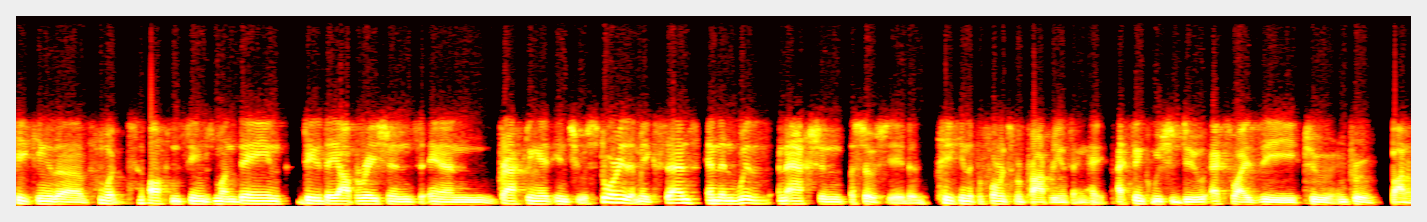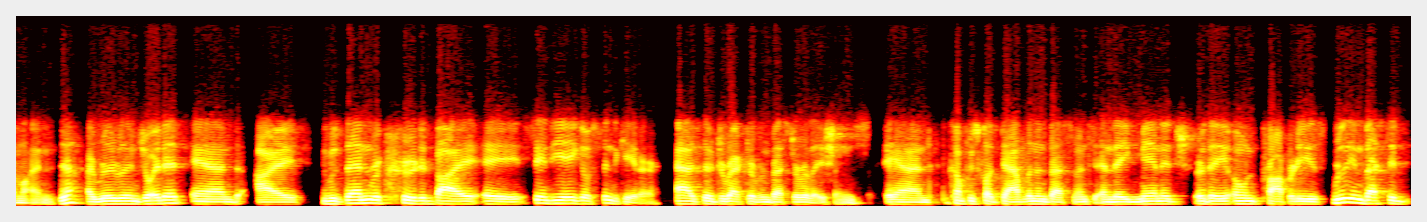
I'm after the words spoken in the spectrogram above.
taking the what often seems mundane day-to-day operations and crafting it into a story that makes sense and then with an action associated, taking the performance of a property and saying, "Hey, I think we should do XYZ to improve bottom line." Yeah, I really really enjoyed it and I he was then recruited by a San Diego syndicator as their director of investor relations. And the company's called Davlyn Investments, and they manage or they own properties really invested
